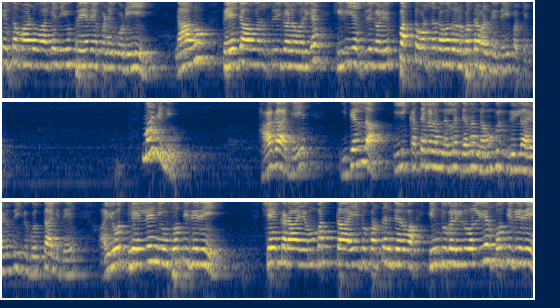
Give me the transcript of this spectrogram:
ದಿವಸ ಮಾಡುವಾಗೆ ನೀವು ಪ್ರೇರೇಪಣೆ ಕೊಡಿ. ನಾನು ಪೇಜಾವರ ಶ್ರೀಗಳವರಿಗೆ ಹಿರಿಯ ಶ್ರೀಗಳು ಇಪ್ಪತ್ತು ವರ್ಷದ ಮೊದಲು ಪತ್ರ ಬರೆದಿದ್ದೆ ಈ ಬಗ್ಗೆ ಮಾಡಿ ನೀವು. ಹಾಗಾಗಿ ಇದೆಲ್ಲ ಈ ಕಥೆಗಳನ್ನೆಲ್ಲ ಜನ ನಂಬುವುದಿಲ್ಲ ಹೇಳೋದು ಈಗ ಗೊತ್ತಾಗಿದೆ. ಅಯೋಧ್ಯೆಯಲ್ಲೇ ನೀವು ಸೋತಿದ್ದೀರಿ. ಶೇಕಡ ಎಂಬತ್ತ ಐದು ಪರ್ಸೆಂಟ್ ಇರುವ ಹಿಂದೂಗಳಿರುವಲ್ಲಿಯೇ ಸೋತಿದ್ದೀರಿ.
